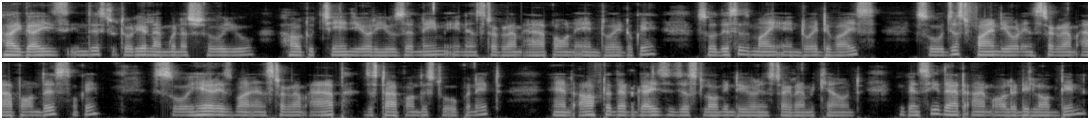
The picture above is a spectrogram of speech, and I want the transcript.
Hi guys, in this tutorial I'm gonna show you how to change your username in Instagram app on Android okay? So this is my Android device. So just find your Instagram app on this okay? So here is my Instagram app. Just tap on this to open it. And after that guys just log into your Instagram account. You can see that I'm already logged in.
